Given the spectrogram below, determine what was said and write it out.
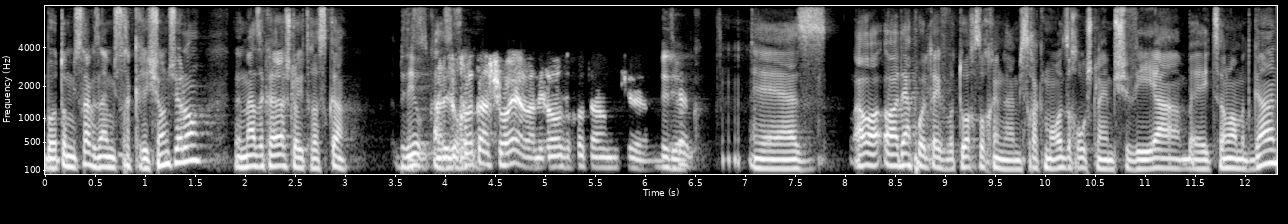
באותו משחק, זה היה משחק ראשון שלו, ומאז הקריירה שלו התרסקה. בדיוק. אני זוכר את השוער, אני לא זוכר את המקרה. בדיוק. אה, אז אוהדי הפועל תל אביב בטוח זוכרים, זה היה משחק מאוד זכור שלהם, שביעייה ביצרנו רמת גן.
